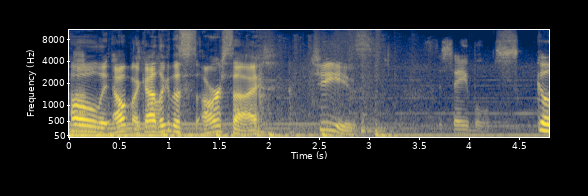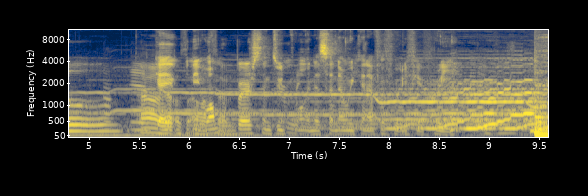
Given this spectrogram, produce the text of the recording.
Holy. Oh my god, look at this our side. Jeez. Disabled. Go. Yeah. Oh, Okay, that was we need one more person to join us and then we can have a free free free.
